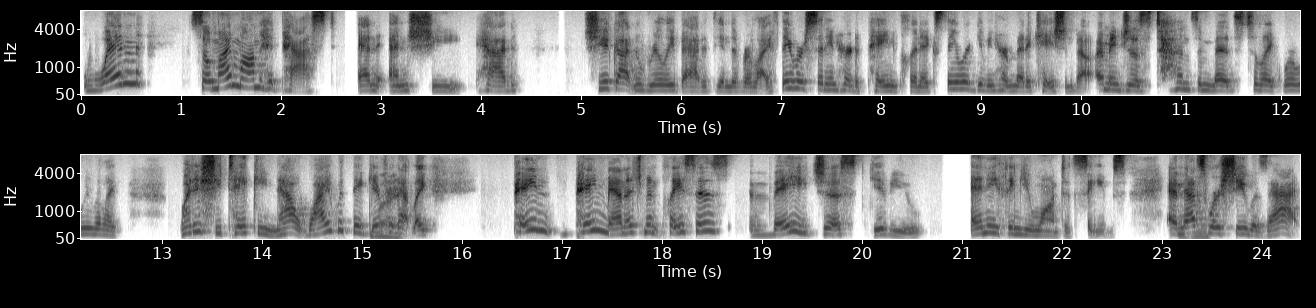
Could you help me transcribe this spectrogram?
When, so my mom had passed and and she had she had gotten really bad at the end of her life. They were sending her to pain clinics. They were giving her medication about, I mean, just tons of meds to like where we were like, what is she taking now? Why would they give right. her that? Like pain pain management places, they just give you anything you want, it seems. And mm-hmm. that's where she was at.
